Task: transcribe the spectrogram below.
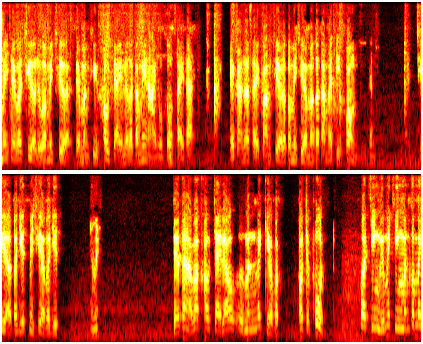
ไม่ใช่ว่าเชื่อหรือว่าไม่เชื่อ แต่มันคือเข้าใจแล้วก็ทำให้หายของสงสัยได้ แต่การอาศัยความเชื่อแล้วก็ไม่เชื่อ มันก็ทำให้ติดข้องอยู่นั่นเชื่อก็ยึดไม่เชื่อก็ยึดเห็นไหมแต่ถ้าหากว่าเข้าใจแล้วเออมันไม่เกี่ยวกับเขาจะพูด ว่าจริงหรือไม่จริงมันก็ไม่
